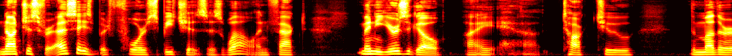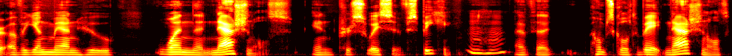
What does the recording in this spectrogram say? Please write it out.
not just for essays, but for speeches as well. In fact, many years ago, I uh, talked to the mother of a young man who won the nationals in persuasive speaking Mhm. of the homeschool debate nationals.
